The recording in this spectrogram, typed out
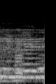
Yeah.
